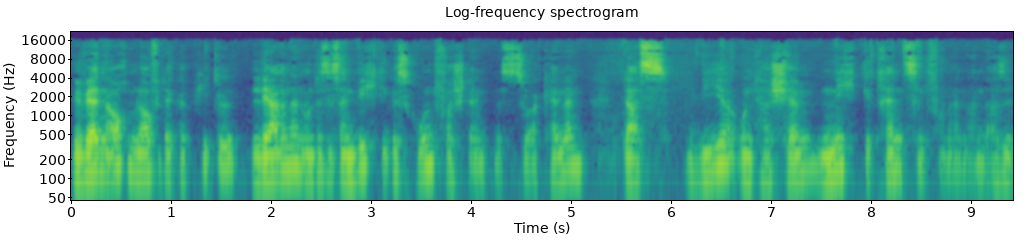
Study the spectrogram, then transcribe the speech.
Wir werden auch im Laufe der Kapitel lernen, und es ist ein wichtiges Grundverständnis zu erkennen, dass wir und Hashem nicht getrennt sind voneinander. Also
